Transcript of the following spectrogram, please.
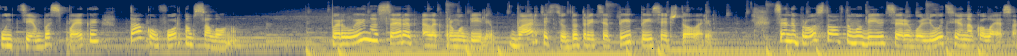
функціям безпеки та комфортом салону. Перлина серед електромобілів вартістю до 30 тисяч доларів. Це не просто автомобіль, це революція на колесах.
